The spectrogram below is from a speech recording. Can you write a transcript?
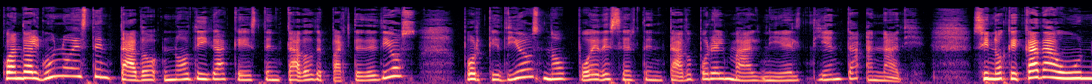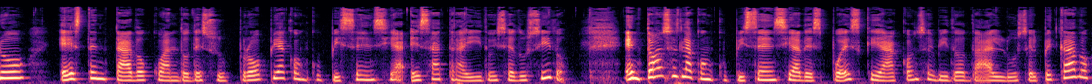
Cuando alguno es tentado, no diga que es tentado de parte de Dios, porque Dios no puede ser tentado por el mal, ni él tienta a nadie, sino que cada uno es tentado cuando de su propia concupiscencia es atraído y seducido. Entonces la concupiscencia después que ha concebido da a luz el pecado,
